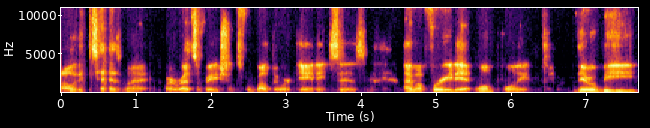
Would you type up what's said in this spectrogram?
always has my my reservations about the organics is I'm afraid at one point there will be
